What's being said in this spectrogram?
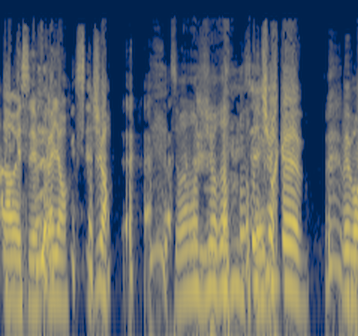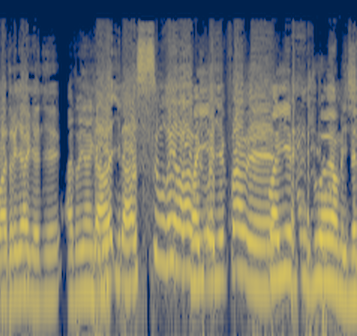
Ah ouais, c'est effrayant. C'est dur. C'est vraiment dur. C'est dur quand même. Mais bon, Adrien a gagné. Adrien Il a, Gagné, il a un sourire là, Voyez- vous voyez pas, mais. voyez, bon joueur, mais c'est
